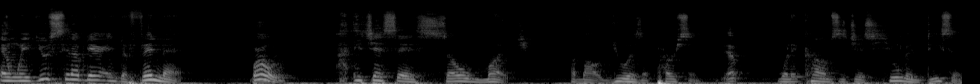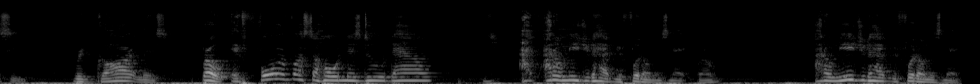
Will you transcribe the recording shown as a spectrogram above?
And when you sit up there and defend that, bro, I, it just says so much about you as a person Yep. when it comes to just human decency. Regardless, bro, if four of us are holding this dude down, I, I don't need you to have your foot on his neck, bro. I don't need you to have your foot on his neck.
